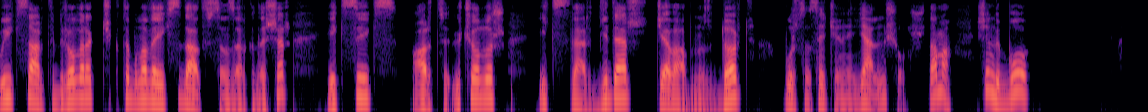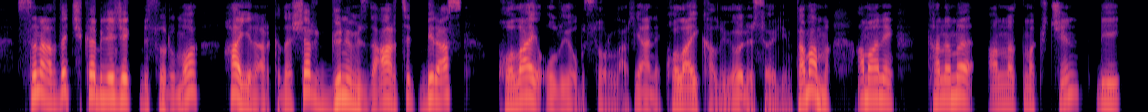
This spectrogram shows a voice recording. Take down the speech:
Bu x artı 1 olarak çıktı. Buna da eksi dağıtırsanız arkadaşlar. Eksi x artı 3 olur. x'ler gider. Cevabınız 4. Bursa seçeneği gelmiş olur. Tamam. Şimdi bu sınavda çıkabilecek bir soru mu? Hayır arkadaşlar. Günümüzde artık biraz kolay oluyor bu sorular. Yani kolay kalıyor öyle söyleyeyim. Tamam mı? Ama hani tanımı anlatmak için bir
